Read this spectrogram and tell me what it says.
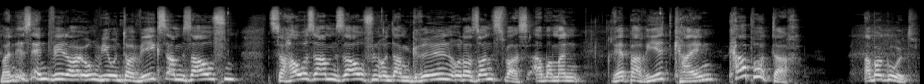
Man ist entweder irgendwie unterwegs am Saufen, zu Hause am Saufen und am Grillen oder sonst was, aber man repariert kein Carportdach. Aber gut.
